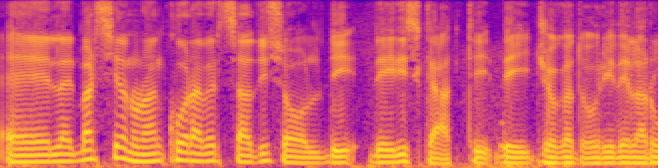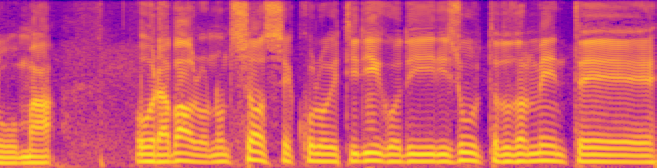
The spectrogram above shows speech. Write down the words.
eh, il Marsiglia non ha ancora versato i soldi dei riscatti dei giocatori della Roma. Ora Paolo, non so se quello che ti dico ti risulta totalmente...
